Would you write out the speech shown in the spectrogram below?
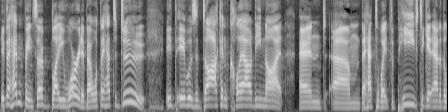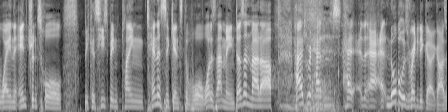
if they hadn't been so bloody worried about what they had to do. It, it was a dark and cloudy night, and um, they had to wait for Peeves to get out of the way in the entrance hall because he's been playing tennis against the wall. What does that mean? Doesn't matter. Hagrid had, had uh, Norbert was ready to go, guys.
